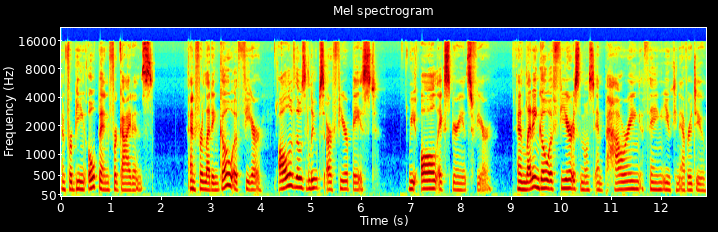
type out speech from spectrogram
and for being open for guidance and for letting go of fear. All of those loops are fear based. We all experience fear. And letting go of fear is the most empowering thing you can ever do.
